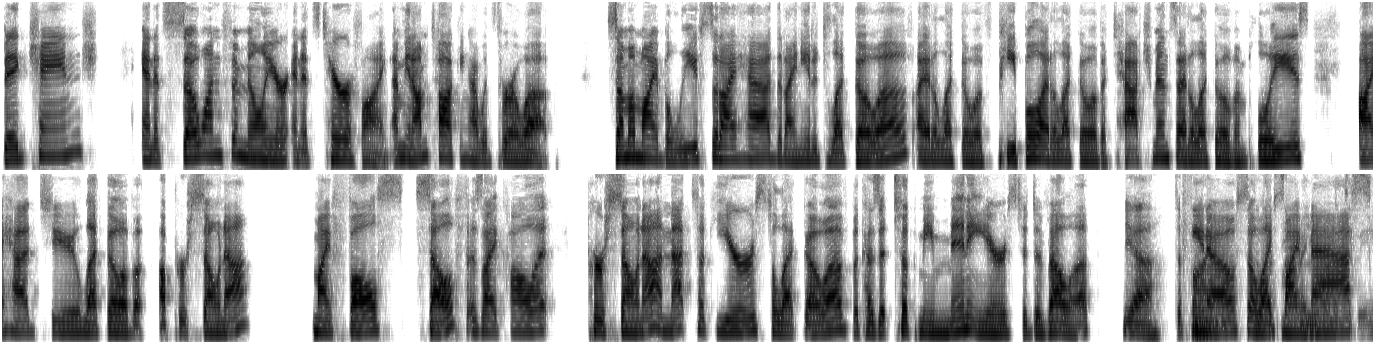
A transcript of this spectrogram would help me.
big change. And it's so unfamiliar and it's terrifying. I mean, I'm talking, I would throw up. Some of my beliefs that I had that I needed to let go of, I had to let go of people, I had to let go of attachments, I had to let go of employees. I had to let go of a, a persona, my false self, as I call it, persona. And that took years to let go of because it took me many years to develop. Yeah. Define you know, so like my mask,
